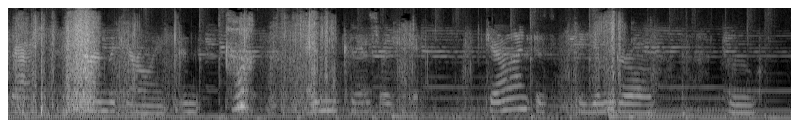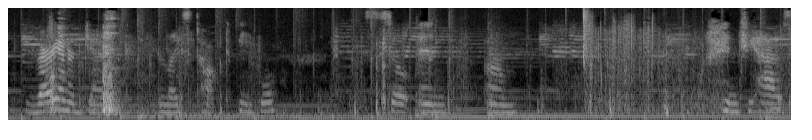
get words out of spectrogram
crash and the Caroline and and Kids. Caroline is a young girl who is very energetic and likes to talk to people. So and um and she has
